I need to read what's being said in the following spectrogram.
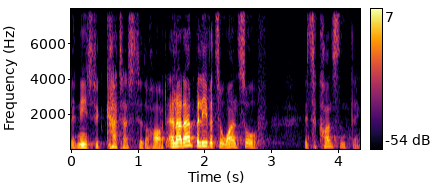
It needs to cut us to the heart. And I don't believe it's a once off, it's a constant thing.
